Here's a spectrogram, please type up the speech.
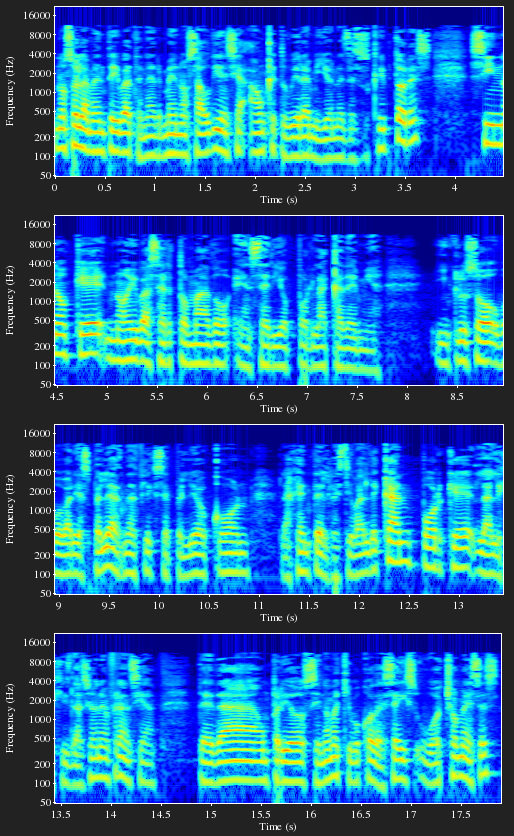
no solamente iba a tener menos audiencia, aunque tuviera millones de suscriptores, sino que no iba a ser tomado en serio por la academia. Incluso hubo varias peleas. Netflix se peleó con la gente del Festival de Cannes porque la legislación en Francia te da un periodo, si no me equivoco, de seis u ocho meses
